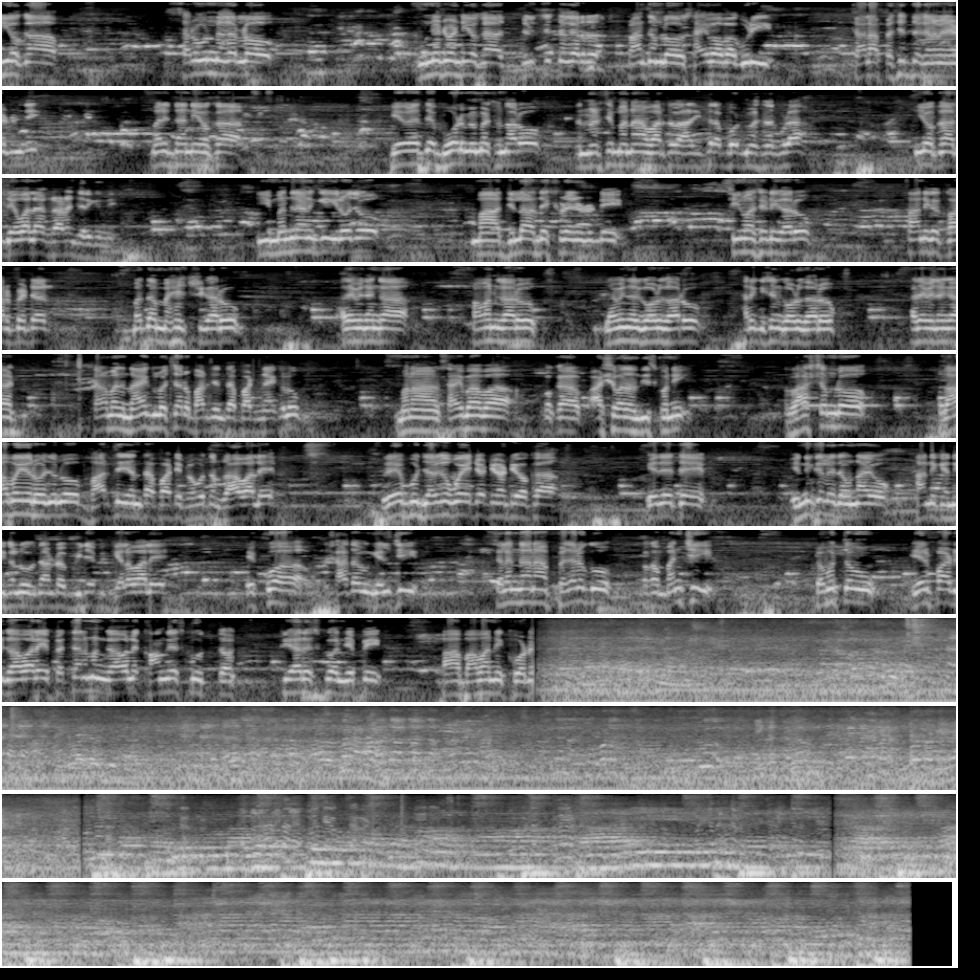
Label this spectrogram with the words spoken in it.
ఈ యొక్క సరూర్ నగర్లో ఉన్నటువంటి ఒక దిల్చిత్ నగర్ ప్రాంతంలో సాయిబాబా గుడి చాలా ప్రసిద్ధకరమైనటువంటి మరి దాన్ని ఒక ఎవరైతే బోర్డు మెంబర్స్ ఉన్నారో నరసింహన్న వారితో ఇతర బోర్డు మెంబర్స్ ఉన్నారు కూడా ఈ యొక్క దేవాలయానికి రావడం జరిగింది. ఈ మందిరానికి ఈరోజు మా జిల్లా అధ్యక్షుడైనటువంటి శ్రీనివాస్ రెడ్డి గారు స్థానిక కార్పొరేటర్ బద్దం మహేష్ గారు అదేవిధంగా పవన్ గారు రవీందర్ గౌడ్ గారు హరికిషన్ గౌడ్ గారు అదేవిధంగా చాలామంది నాయకులు వచ్చారు భారతీయ జనతా పార్టీ నాయకులు. మన సాయిబాబా ఒక ఆశీర్వాదం తీసుకొని రాష్ట్రంలో రాబోయే రోజుల్లో భారతీయ జనతా పార్టీ ప్రభుత్వం రావాలి. రేపు జరగబోయేటటువంటి ఒక ఏదైతే ఎన్నికలు అయితే ఉన్నాయో స్థానిక ఎన్నికలు దాంట్లో బీజేపీ గెలవాలి. ఎక్కువ శాతం గెలిచి తెలంగాణ ప్రజలకు ఒక మంచి ప్రభుత్వం ఏర్పాటు కావాలి ప్రత్యామ్నాయం కావాలి కాంగ్రెస్కు టీఆర్ఎస్కు అని చెప్పి ఆ భావాన్ని కూడా ったら、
